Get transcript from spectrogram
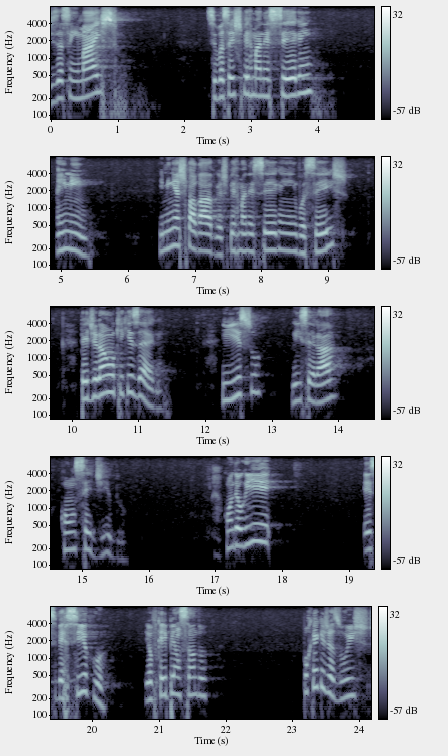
Diz assim: Mas, se vocês permanecerem em mim, e minhas palavras permanecerem em vocês, pedirão o que quiserem, e isso lhes será concedido. Quando eu li esse versículo, eu fiquei pensando, por que que Jesus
